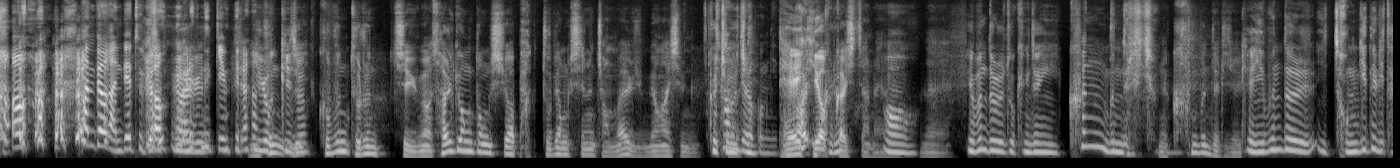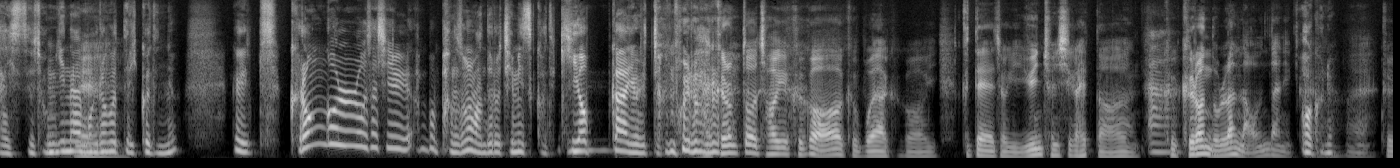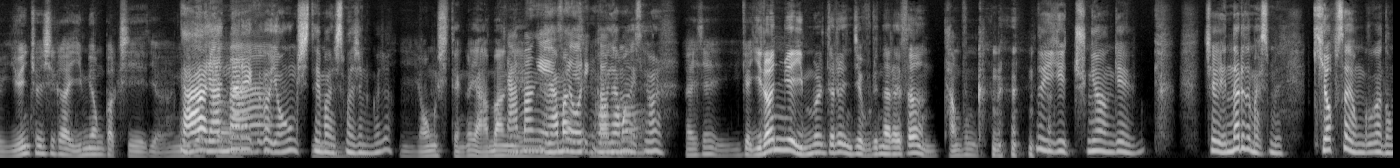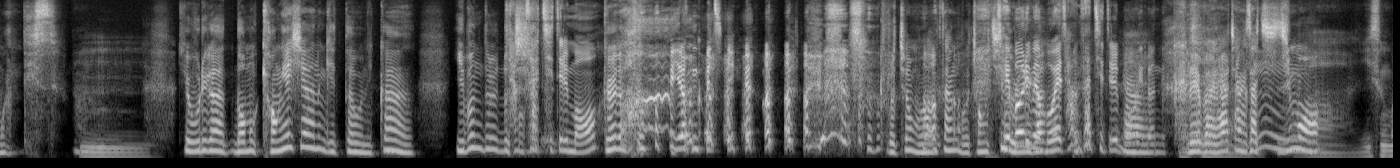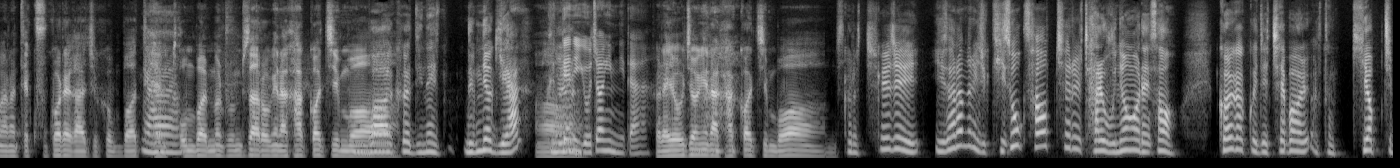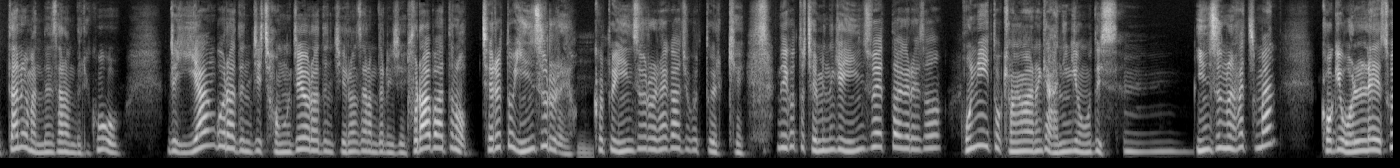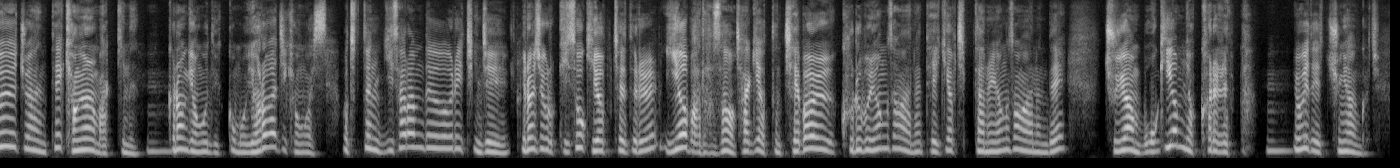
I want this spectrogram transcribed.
한병안돼두 병. 아, 이런 이거- 느낌이라. 이분, 웃기죠. 이- 그분 둘은 진짜 유명. 설경동 씨와 박두병 씨는 정말 유명하신 그렇죠, 처음 그렇죠. 들어봅니다. 대기업가시잖아요. 어. 네. 이분들도 굉장히 큰 분들이죠. 네, 큰 분들이죠. 그러니까 이분들 이 전기들이 다 있어요. 전기나 음. 뭐 네. 이런 것들이 있거든요. 그- 그런 걸로 사실 한번 방송을 만들어 재밌을 것 같아요. 기업가 열정 뭐 이런 아, 걸. 그럼 또 저기 그거 그 뭐야 그거 그때 저기 유인촌 씨가 했던 아, 그 그런 논란 나온다니까. 어, 그래요? 그 유인촌 씨가 이명박 씨 영웅 아. 옛날에 아. 그거 영웅 시대 음. 말씀하시는 거죠? 영웅 시대인가 야망의 야망의 영웅. 세월인가 어, 야망의 뭐. 세월. 아, 이제 그러니까 이런 류의 인물들은 이제 우리나라에선 당분간은 근데 이게 중요한 게 제가 옛날에도 말씀드린 기업사 연구가 너무 안 돼 있어요. 음, 우리가 너무 경외시하는 게 있다 보니까 이분들도 장사치들 뭐그 이런 거지. 그렇죠. 뭐 항상 뭐 정치 재벌이면 뭐해 장사치들 뭐 아, 이런 느낌. 그래봐야 장사치지 음. 뭐. 아, 이승만한테 구걸해가지고 뭐 야. 돈 벌면 룸사롱이나 갔겠지 뭐. 뭐 그거 니네 능력이야? 어. 그때는 요정입니다. 그래 요정이나 갔겠지 뭐. 그렇지. 그래서 이제 이 사람들이 이제 귀속 사업체를 잘 운영을 해서 그걸 갖고 이제 재벌 어떤 기업 집단을 만든 사람들이고 이제 이항구라든지 정재호라든지 이런 사람들은 이제 불화받은 업체를 또 인수를 해요. 음. 그걸 또 인수를 해가지고 또 이렇게 근데 이것도 재밌는 게 인수했다 그래서 본인이 또 경영하는 게 아닌 경우도 있어요. 음, 인수는 하지만 거기 원래 소유주한테 경영을 맡기는 음. 그런 경우도 있고 뭐 여러 가지 경우가 있어요. 어쨌든 이 사람들이 이제 이런 식으로 기속 기업체들을 이어받아서 자기 어떤 재벌 그룹을 형성하는 대기업 집단을 형성하는데 주요한 모기업 역할을 했다. 음. 이게 되게 중요한 거죠.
